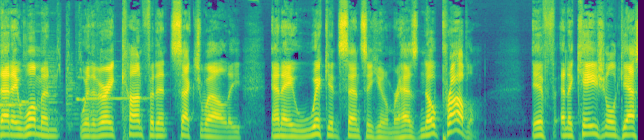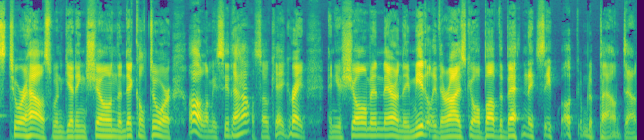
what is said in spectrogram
that a woman with a very confident sexuality and a wicked sense of humor has no problem if an occasional guest to her house when getting shown the nickel tour oh let me see the house. Okay great. And you show them in there and they immediately their eyes go above the bed and they see welcome to pound town.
